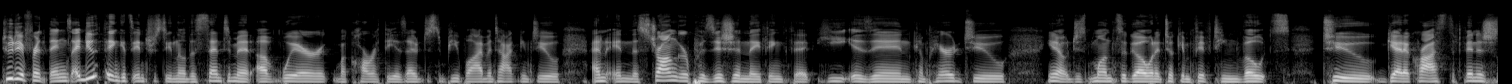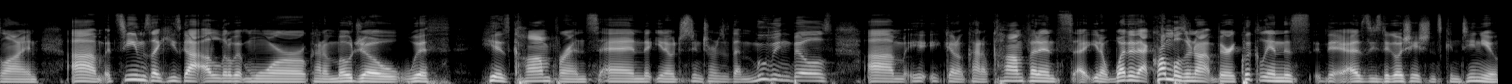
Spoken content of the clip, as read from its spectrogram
two different things. I do think it's interesting though the sentiment of where McCarthy is. I just people I've been talking to, and in the stronger position they think that he is in compared to, you know, just months ago when it took him 15 votes to get across the finish line. Um, it seems like he's got a little bit more kind of mojo with his conference and you know just in terms of them moving bills um you know kind of confidence uh, you know whether that crumbles or not very quickly in this as these negotiations continue.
